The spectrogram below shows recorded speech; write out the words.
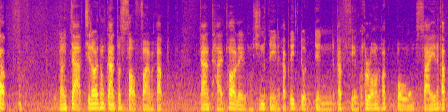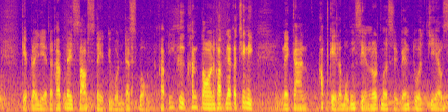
ครับ หลังจากที่เราได้ทำการทดสอบไฟล์นะครับ การถ่ายทอดเลยของชิ้นดนตรีนะครับ ได้โดดเด่นนะครับ เสียงคล้องนะครับโปร่งใสนะครับ เก็บรายละเอียดนะครับ ได้ Sound State อยู่บนแดชบอร์ดนะครับ นี่คือขั้นตอนนะครับ และก็เทคนิคในการอัปเกรดระบบเสียงรถ Mercedes-Benz ตัว GLC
